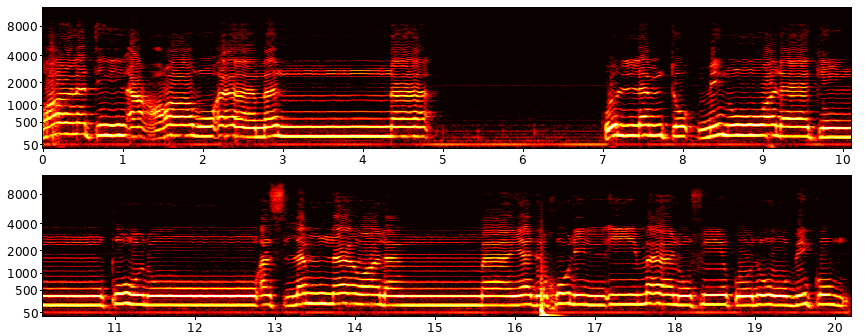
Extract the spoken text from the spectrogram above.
قالت الأعراب آمنا. قل لم تؤمنوا ولكن قولوا أسلمنا ولما يدخل الإيمان في قلوبكم ۖ.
